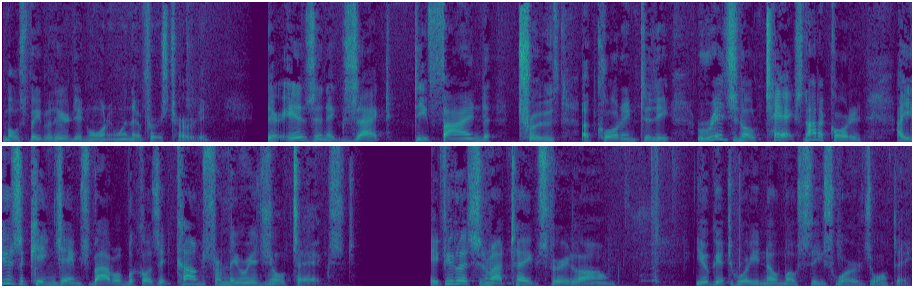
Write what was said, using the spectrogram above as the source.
Most people here didn't want it when they first heard it. There is an exact defined truth according to the original text, not according. I use the King James Bible because it comes from the original text. If you listen to my tapes very long, you'll get to where you know most of these words, won't they?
